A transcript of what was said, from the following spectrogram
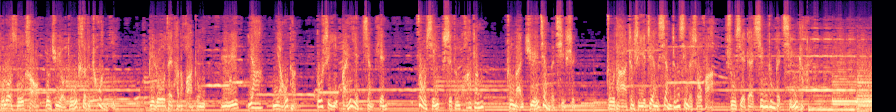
不落俗套，又具有独特的创意。比如在他的画中，鱼、鸭、鸟等都是以白眼向天，造型十分夸张，充满倔强的气势。主打正是以这样象征性的手法，书写着心中的情感。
